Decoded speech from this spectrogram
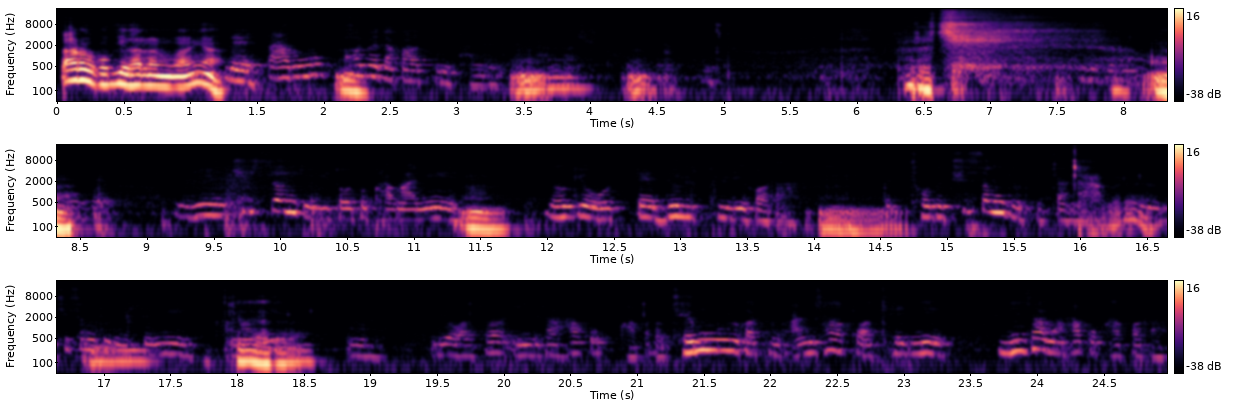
따로 고기 달라는 거 아니야? 네 따로 컵에다가 좀 달, 달라주시다. 그렇지. 이 칠성주의 너도 강하니 음, 여기 올 때 늘 들리거라. 그 저도 칠성줄 있잖아요. 다 그래. 이 칠성줄이 있으니 강하니 제자들은 응, 이리 와서 인사하고 가거라. 재물 같은 거 안 사갖고 왔겠니 인사만 하고 가거라.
